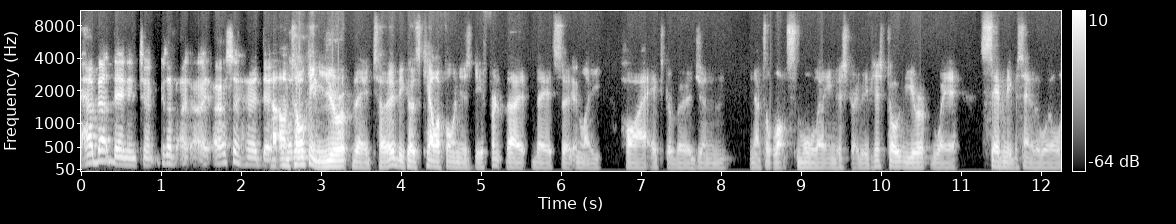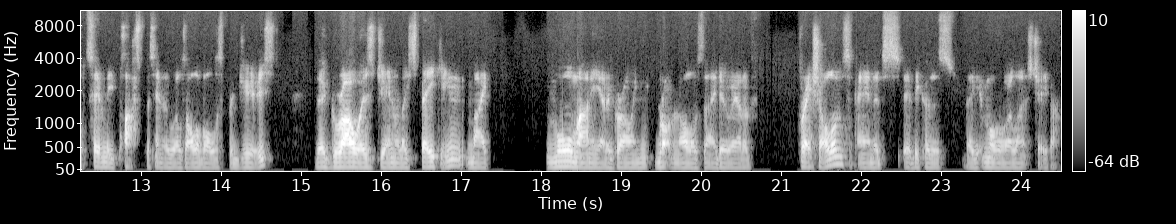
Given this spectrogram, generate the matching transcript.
how about then in terms because I've, I, I also heard that I'm of- talking Europe there too, because California is different. They they're certainly higher extra virgin. You know, it's a lot smaller industry. But if you just talk Europe, where 70% of the world, 70 plus percent of the world's olive oil is produced, the growers, generally speaking, make more money out of growing rotten olives than they do out of fresh olives, and it's because they get more oil and it's cheaper.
